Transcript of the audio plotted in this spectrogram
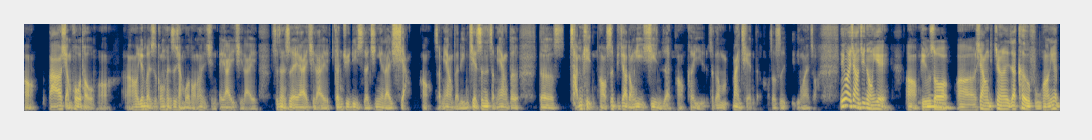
哦，大家想破头哦，然后原本是工程师想破头，那你请 AI 一起来，生成式 AI 一起来，根据历史的经验来想，哦，怎么样的零件，甚至怎么样的的产品，哦，是比较容易吸引人，哦，可以这个卖钱的，这是另外一种。另外像金融业，啊、哦，比如说，嗯、呃，像金融业在客服，哈、哦，因为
